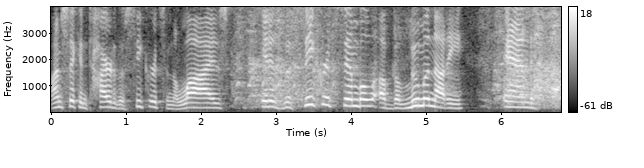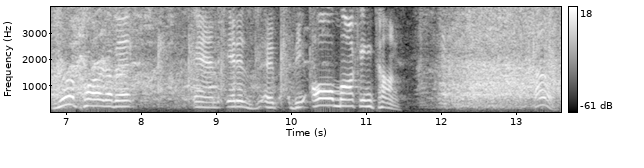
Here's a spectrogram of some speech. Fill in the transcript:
I'm sick and tired of the secrets and the lies. It is the secret symbol of the Illuminati, and you're a part of it, and it is uh, the all mocking tongue. Oh.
